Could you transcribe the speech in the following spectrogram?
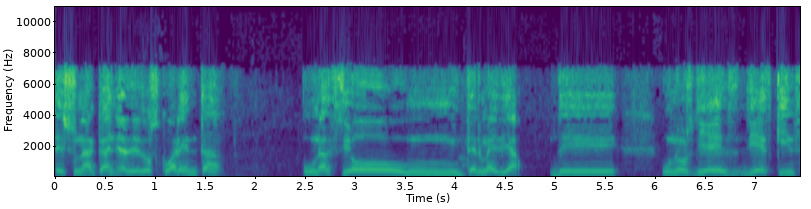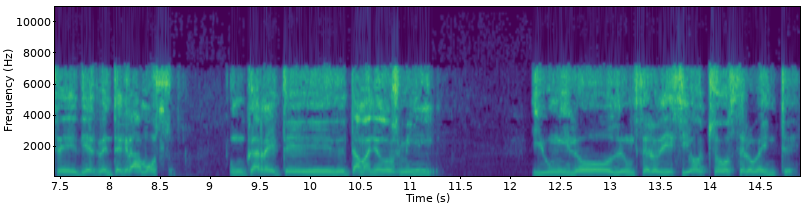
es una caña de 240, una acción intermedia de unos 10, 10, 15, 10, 20 gramos, un carrete de tamaño 2000 y un hilo de un 0,18 o 0,20.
